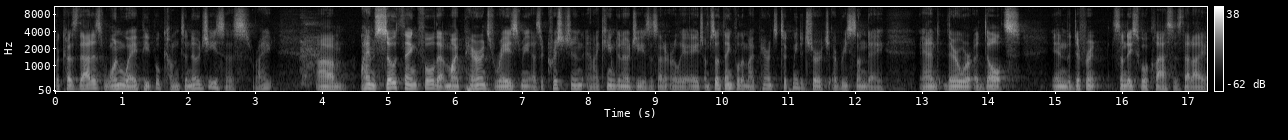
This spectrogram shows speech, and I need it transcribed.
because that is one way people come to know Jesus, right? Um, I am so thankful that my parents raised me as a Christian and I came to know Jesus at an early age. I'm so thankful that my parents took me to church every Sunday and there were adults in the different Sunday school classes that I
